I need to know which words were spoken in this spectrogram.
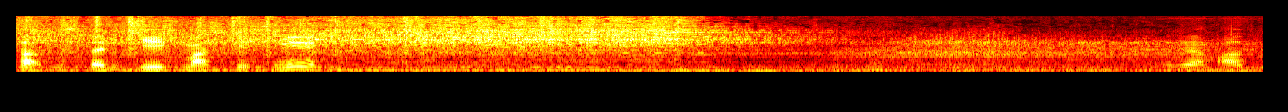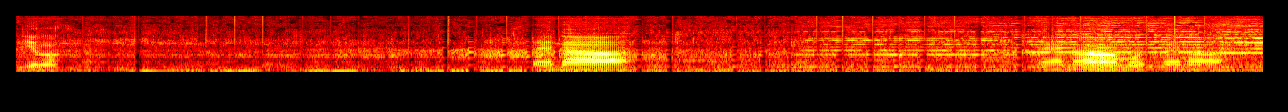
Takmışlar geyik maskesini. Hocam adliye bak. Fena. Fena mı fena?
